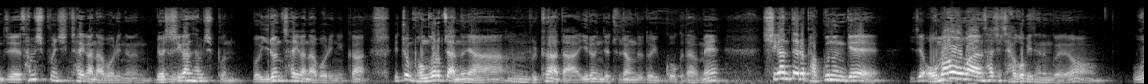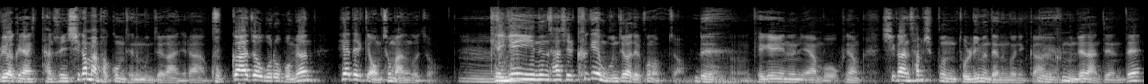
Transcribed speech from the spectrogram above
이제 30분씩 차이가 나버리는 몇 시간 30분 뭐 이런 차이가 나버리니까 좀 번거롭지 않느냐 음. 불편하다 이런 이제 주장들도 있고 그 다음에 시간대를 바꾸는 게 이제 어마어마한 사실 작업이 되는 거예요. 우리가 그냥 단순히 시간만 바꾸면 되는 문제가 아니라 국가적으로 보면 해야 될 게 엄청 많은 거죠. 음, 개개인은 사실 크게 문제가 될 건 없죠. 네. 어, 개개인은야 뭐 그냥 시간 30분 돌리면 되는 거니까 네. 큰 문제는 안 되는데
